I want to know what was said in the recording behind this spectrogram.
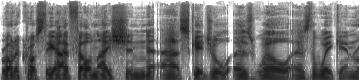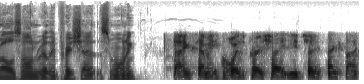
right across the AFL Nation uh, schedule as well as the weekend rolls on. Really appreciate it this morning. Thanks, Sammy. Always appreciate you too. Thanks, mate.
